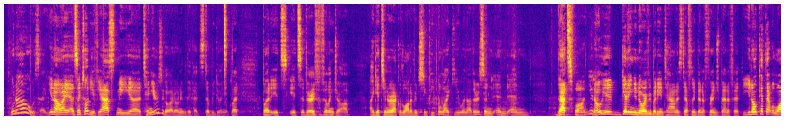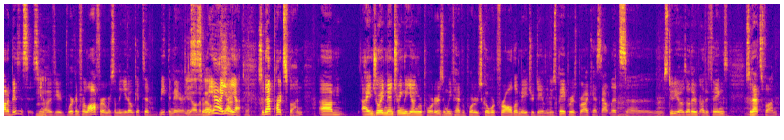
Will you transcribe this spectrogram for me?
who knows? I, you know, I, as I told you, if you asked me uh, 10 years ago, I don't even think I'd still be doing it. But, but it's it's a very fulfilling job. I get to interact with a lot of interesting people like you and others, and and and that's fun. You know, getting to know everybody in town has definitely been a fringe benefit. You don't get that with a lot of businesses. You know, if you're working for a law firm or something, you don't get to meet the mayor Mm-hmm. Be necessarily. Yeah, yeah, sure. yeah, Yeah. So that part's fun. Um, I enjoyed mentoring the young reporters, and we've had reporters go work for all the major daily newspapers, broadcast outlets, uh, studios, other other things. So that's fun.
